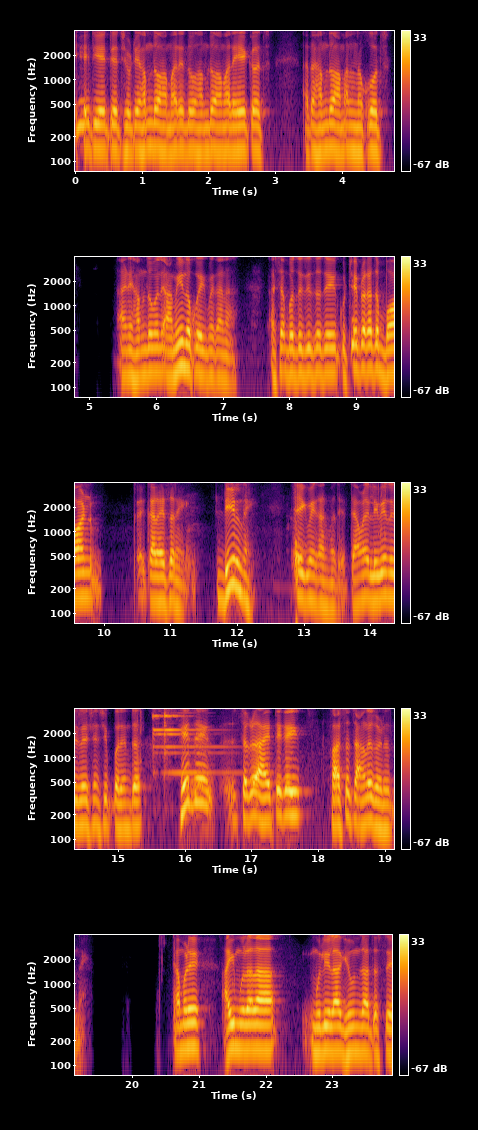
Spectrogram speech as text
येत येत येत शेवटी हमदो हमारे दो हमदो हमारे एकच. आता हमदो आम्हाला नकोच. आणि हमदोमध्ये आम्ही नको एकमेकांना. अशा पद्धतीचं ते कुठच्याही प्रकारचं बॉन्ड करायचं नाही. डील नाही एकमेकांमध्ये. त्यामुळे लिव्ह इन रिलेशनशिपपर्यंत हे जे सगळं आहे ते काही फारसं चांगलं घडत नाही. त्यामुळे आई मुलाला मुलीला घेऊन जात असते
